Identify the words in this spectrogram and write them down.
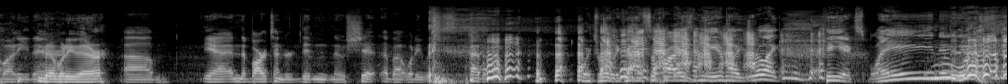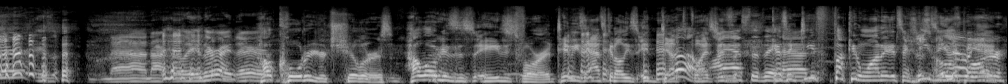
nobody there. Nobody there. Um, yeah, and the bartender didn't know shit about what he was peddling, which really kind of surprised me. I'm like, you're like, can you explain it? He's like, nah, not really. They're right there. How cold are your chillers? How long is this aged for? And Timmy's asking all these in-depth No, I asked if they Guys, like, do you fucking want it? It's a hazy oat IPA. water?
